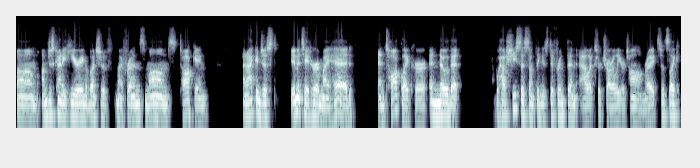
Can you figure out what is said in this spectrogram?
um, I'm just kind of hearing a bunch of my friends' moms talking and I can just imitate her in my head and talk like her and know that how she says something is different than Alex or Charlie or Tom, right? So it's like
